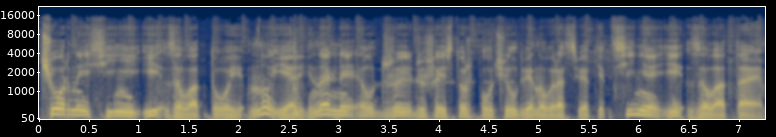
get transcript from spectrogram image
Черный, синий и золотой. Ну и оригинальный LG G6 тоже получил две новые расцветки. Синяя и золотая.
